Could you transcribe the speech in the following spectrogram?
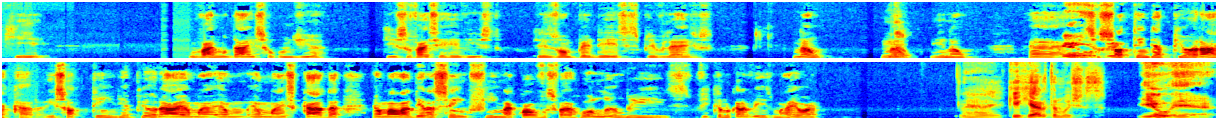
que vai mudar isso algum dia? Que isso vai ser revisto? Que eles vão perder esses privilégios? Não. Não. Não. E não. É, Eu- isso só tende a piorar, cara. Isso só tende a piorar. É uma, é, uma, é uma escada, é uma ladeira sem fim na qual você vai rolando e ficando cada vez maior. Ai, O que, que era, Tamuxas? Eu, é,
